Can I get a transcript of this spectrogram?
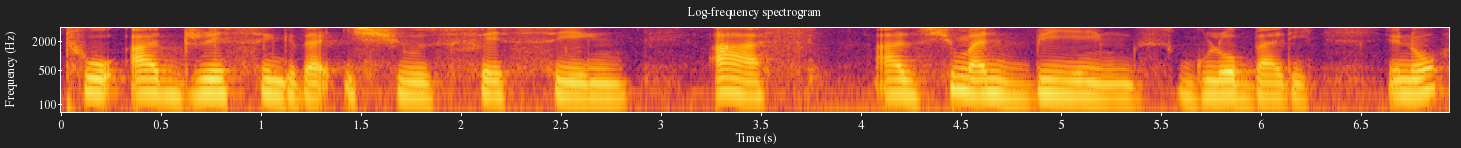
to addressing the issues facing us as human beings globally. You know,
